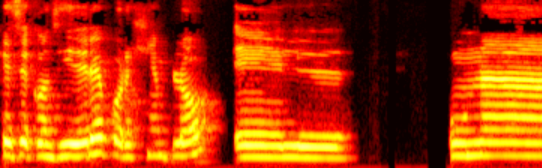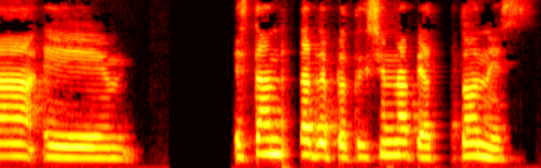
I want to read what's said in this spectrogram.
que se considere, por ejemplo, el, una eh, estándar de protección a peatones,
